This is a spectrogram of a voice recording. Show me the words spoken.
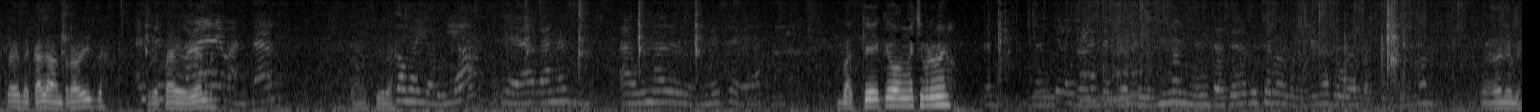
Entonces acá la a entrar ahorita porque está lloviendo. Vamos a a- como llovió, le da ganas a uno de los meses, ¿verdad? ¿Qué, ¿Qué van a echar primero? Las golosinas, mientras ellos echan las golosinas, te voy a partir. Dale, ve.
